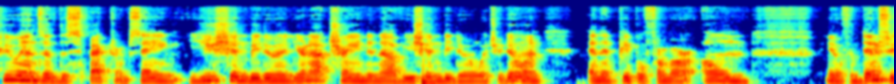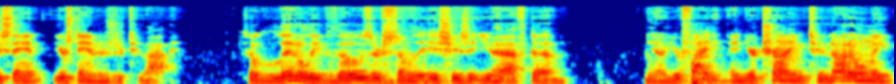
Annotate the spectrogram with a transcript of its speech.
two ends of the spectrum saying you shouldn't be doing, you're not trained enough, you shouldn't be doing what you're doing. And then people from our own you know, from dentistry saying your standards are too high. So literally, those are some of the issues that you have to, you know, you're fighting, and you're trying to not only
